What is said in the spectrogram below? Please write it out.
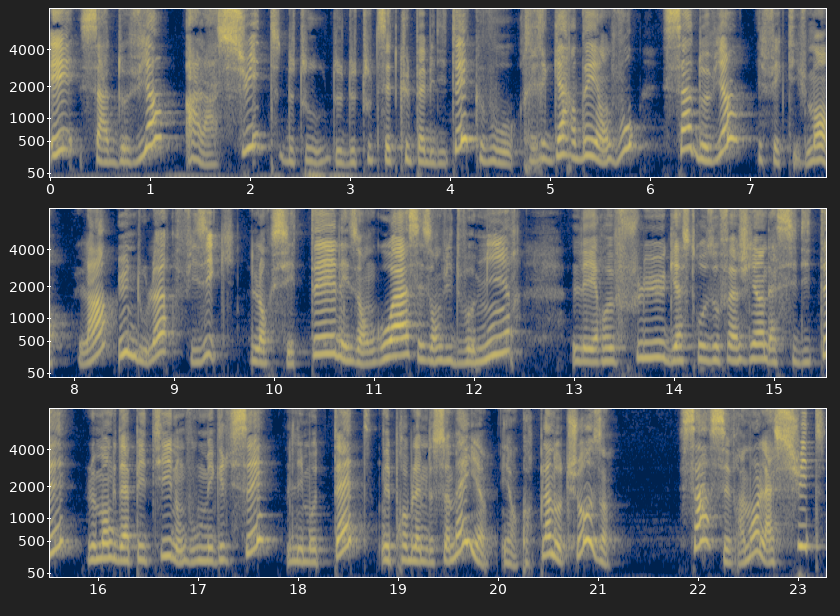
Et ça devient à la suite de, toute cette culpabilité que vous regardez en vous, ça devient effectivement là une douleur physique. L'anxiété, les angoisses, les envies de vomir, les reflux gastro-œsophagiens d'acidité, le manque d'appétit dont vous maigrissez, les maux de tête, les problèmes de sommeil et encore plein d'autres choses. Ça, c'est vraiment la suite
